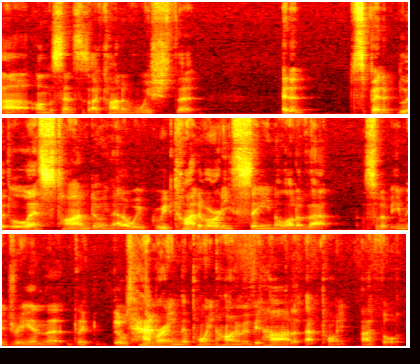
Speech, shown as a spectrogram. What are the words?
uh, on the senses. I kind of wish that it had spent a little less time doing that, or we, we'd kind of already seen a lot of that sort of imagery, and the, the it was hammering the point home a bit hard at that point. I thought,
